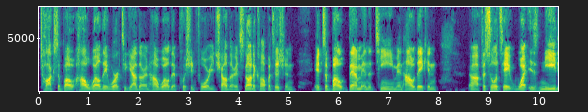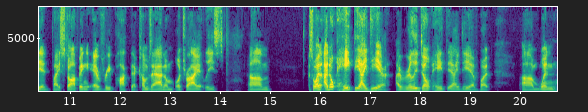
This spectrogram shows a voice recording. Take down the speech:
talks about how well they work together and how well they're pushing for each other. It's not a competition. It's about them and the team and how they can uh, facilitate what is needed by stopping every puck that comes at them or try at least. Um, so I, I don't hate the idea. I really don't hate the idea, but um, when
